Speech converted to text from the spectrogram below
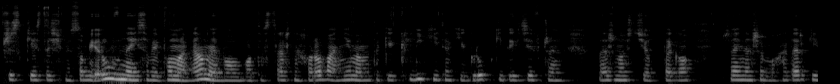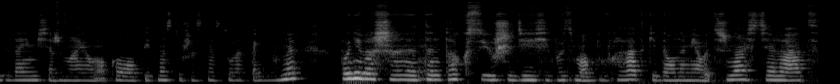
wszystkie jesteśmy sobie równe i sobie pomagamy, bo, bo to straszna choroba. Nie mamy takie kliki, takie grupki tych dziewczyn, w zależności od tego. Tutaj nasze bohaterki wydaje mi się, że mają około 15-16 lat, te główne, ponieważ e, ten toks już dzieje się powiedzmy od dwóch lat, kiedy one miały 13 lat.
